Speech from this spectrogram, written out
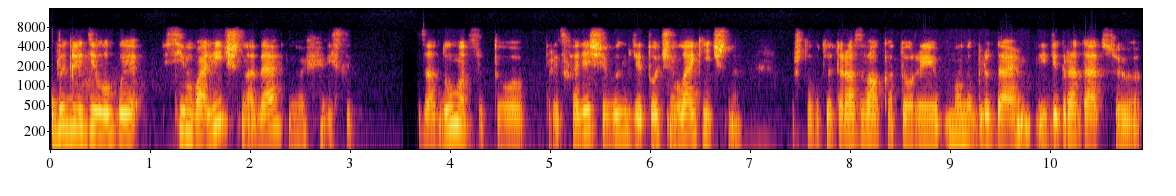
выглядело бы символично, да, но если задуматься, то происходящее выглядит очень логично, что вот этот развал, который мы наблюдаем, и деградацию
